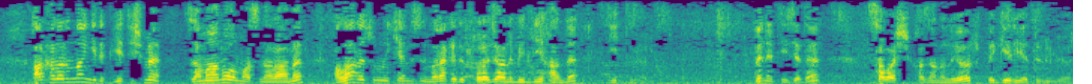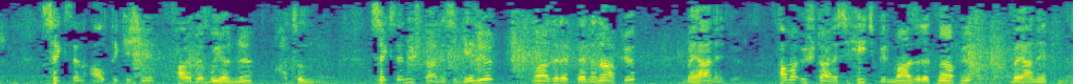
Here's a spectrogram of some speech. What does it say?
Arkalarından gidip yetişme zamanı olmasına rağmen Allah Resulü'nün kendisini merak edip soracağını bildiği halde gitmiyor. Ve neticede savaş kazanılıyor ve geriye dönülüyor. 86 kişi harbe bu yönlü katılmıyor. 83 tanesi geliyor, mazeretlerini ne yapıyor? Beyan ediyor. Ama üç tanesi hiçbir mazeret ne yapıyor? Beyan etmiyor.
